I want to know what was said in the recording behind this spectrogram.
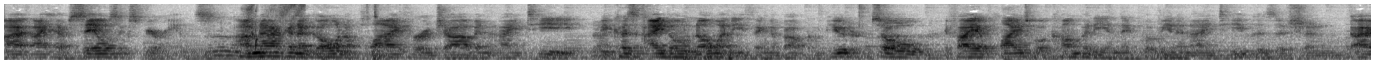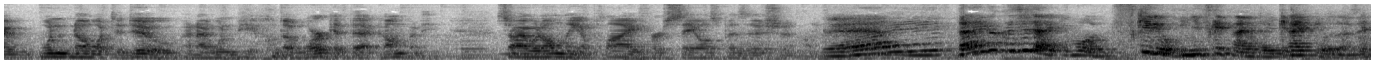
I, I have sales experience. Mm. I'm not going to go and apply for a job in IT because I don't know anything about computers. So if I apply to a company and they put me in an IT position, I wouldn't know what to do and I wouldn't be able to work at that company. So I would only apply for sales position. えー、大学時代にもうスキルを身につけてないといけないってことだね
